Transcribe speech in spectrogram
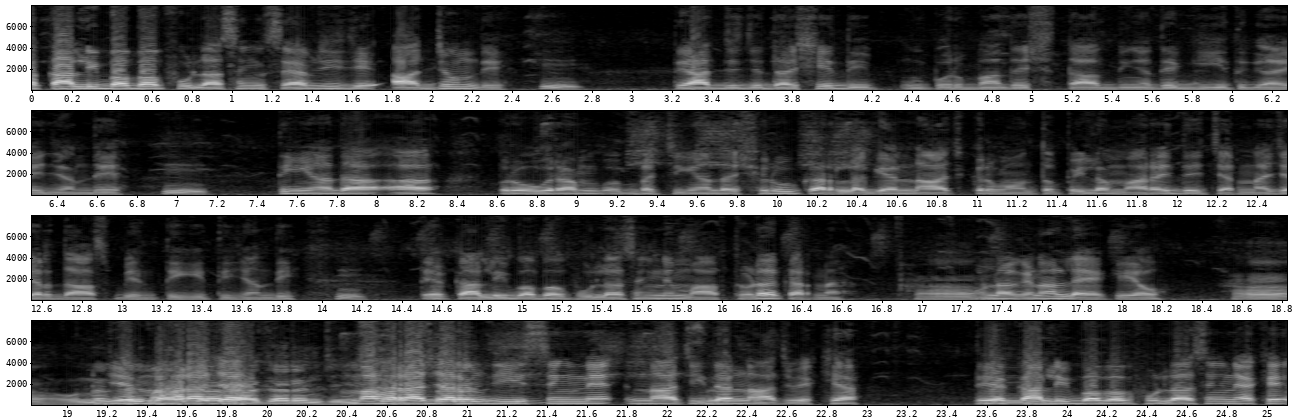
ਅਕਾਲੀ ਬਾਬਾ ਫੂਲਾ ਸਿੰਘ ਸਾਹਿਬ ਜੀ ਜੇ ਅੱਜ ਹੁੰਦੇ ਹੂੰ। ਤੇ ਅੱਜ ਜਿੱਦਾਂ ਸ਼ਹੀਦੀ ਪੁਰਬਾਂ ਤੇ ਸ਼ਤਾਬਦੀਆਂ ਤੇ ਗੀਤ ਗਾਏ ਜਾਂਦੇ ਹੂੰ। ਧੀਆਂ ਦਾ ਆ ਪ੍ਰੋਗਰਾਮ ਬੱਚੀਆਂ ਦਾ ਸ਼ੁਰੂ ਕਰਨ ਲੱਗਿਆ ਨਾਚ ਕਰਵਾਉਣ ਤੋਂ ਪਹਿਲਾਂ ਮਹਾਰਾਜ ਦੇ ਚਰਨਾਂ 'ਚ ਅਰਦਾਸ ਬੇਨਤੀ ਕੀਤੀ ਜਾਂਦੀ। ਤੇ ਅਕਾਲੀ ਬਾਬਾ ਫੂਲਾ ਸਿੰਘ ਨੇ ਮਾਫ ਥੋੜਾ ਕਰਨਾ। ਹਾਂ। ਉਹਨਾਂ ਕਹਿਣਾ ਲੈ ਕੇ ਆਓ। ਹਾਂ ਉਹਨਾਂ ਮਹਾਰਾਜਾ ਰਾਜਾ ਰਣਜੀਤ ਸਿੰਘ ਮਹਾਰਾਜਾ ਸਾਹਿਬ ਰਣਜੀਤ ਸਿੰਘ ਨੇ ਨਾਚੀ ਦਾ ਨਾਚ ਵੇਖਿਆ ਤੇ ਅਕਾਲੀ ਬਾਬਾ ਫੂਲਾ ਸਿੰਘ ਨੇ ਆਖਿਆ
